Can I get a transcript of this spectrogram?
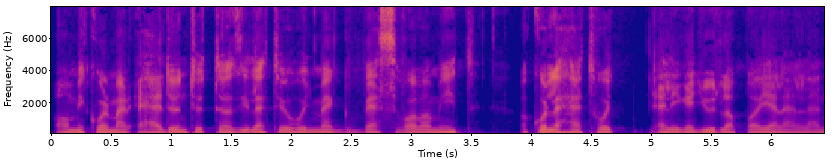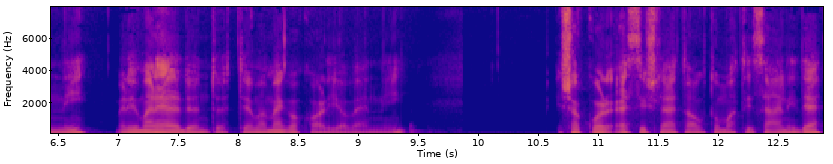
amikor már eldöntötte az illető, hogy megvesz valamit, akkor lehet, hogy elég egy űrlappal jelen lenni, mert ő már eldöntötte, ő már meg akarja venni, és akkor ezt is lehet automatizálni. De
